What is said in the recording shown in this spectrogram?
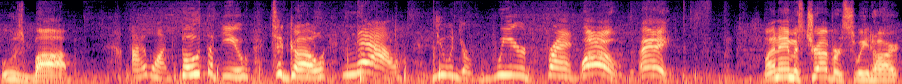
who's Bob? I want both of you to go now. You and your weird friend. Whoa! Hey! My name is Trevor, sweetheart.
